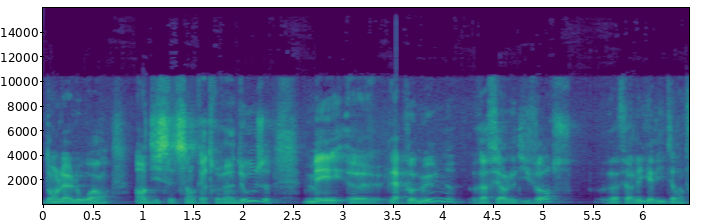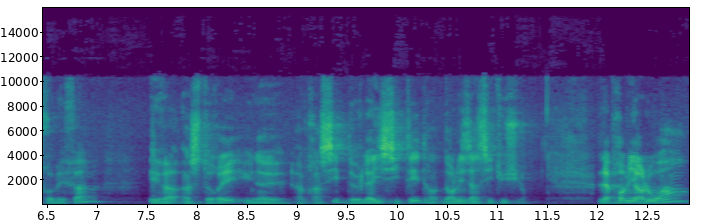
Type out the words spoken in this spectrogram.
dans loi en 1792, mais la commune va faire le divorce, va faire l'égalité entre hommes et femmes, et va instaurer un principe de laïcité dans, les institutions. La première loi,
